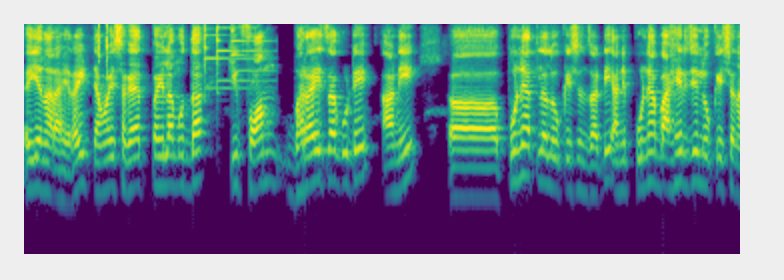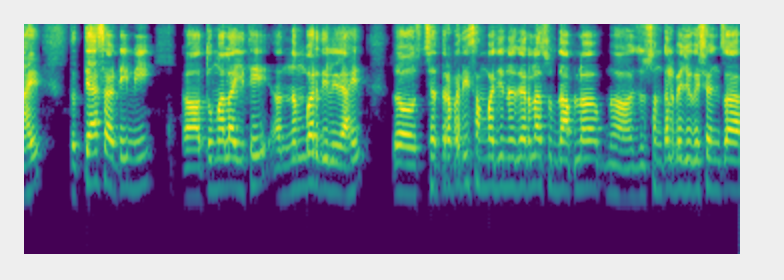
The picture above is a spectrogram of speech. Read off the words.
येणार आहे राईट त्यामुळे सगळ्यात पहिला मुद्दा की फॉर्म भरायचा कुठे आणि पुण्यातल्या लोकेशनसाठी आणि पुण्याबाहेर जे लोकेशन आहेत तर त्यासाठी मी तुम्हाला इथे नंबर दिलेले आहेत. छत्रपती संभाजीनगरला सुद्धा आपला जो संकल्प एज्युकेशनचा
